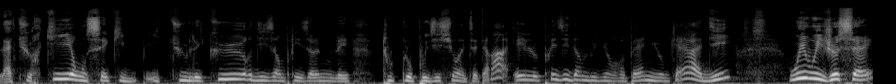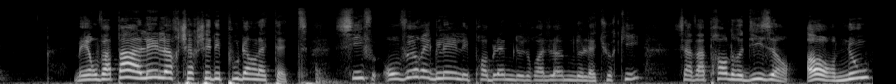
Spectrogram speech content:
la Turquie, on sait qu'ils tuent les Kurdes, ils emprisonnent toute l'opposition, etc. Et le président de l'Union européenne, Juncker, a dit Oui, oui, je sais, mais on ne va pas aller leur chercher des poux dans la tête. Si on veut régler les problèmes de droits de l'homme de la Turquie, ça va prendre dix ans. Or, nous,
